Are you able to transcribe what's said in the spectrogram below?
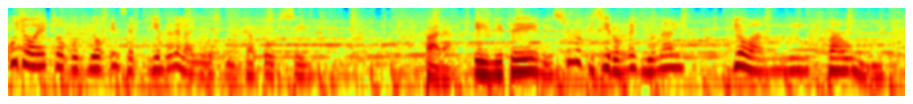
cuyo hecho ocurrió en septiembre del año 2014. Para NTN, su noticiero regional, Giovanni Paulino.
